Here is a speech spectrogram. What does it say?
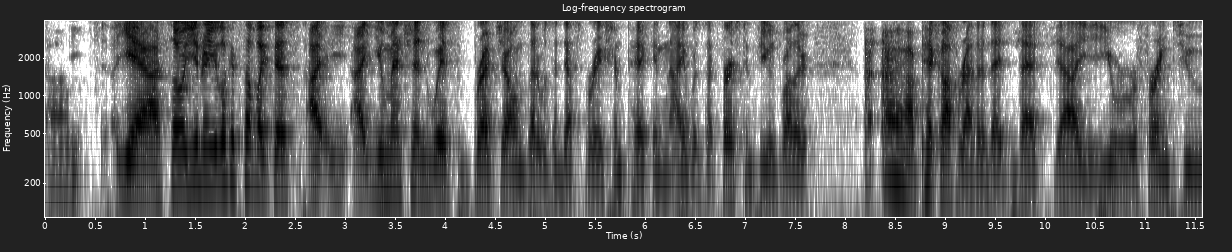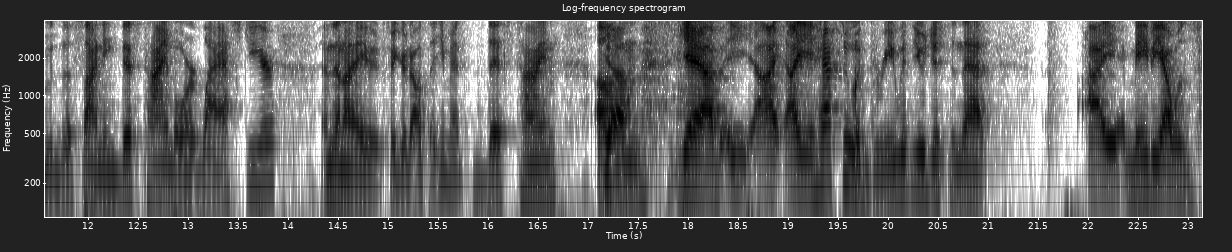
um, Yeah, so you know, you look at stuff like this. I, I you mentioned with Brett Jones that it was a desperation pick, and I was at first confused whether pick up rather that that uh, you were referring to the signing this time or last year, and then I figured out that you meant this time. Um, yeah, but I I have to agree with you just in that. I maybe I was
